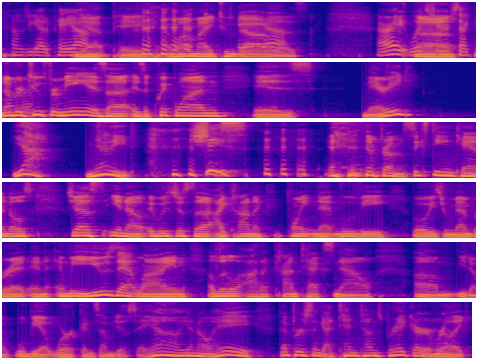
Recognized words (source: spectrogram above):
to it comes. You got to pay up. yeah pay. I want my two dollars. All right. What's Uh, your second? number quote? two for me is a is a quick one. Is married? Yeah, married. She's from Sixteen Candles. Just you know, it was just an iconic point in that movie. We always remember it, and and we use that line a little out of context now. Um, you know, we'll be at work and somebody will say, "Oh, you know, hey, that person got ten tons per acre," and we're like,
